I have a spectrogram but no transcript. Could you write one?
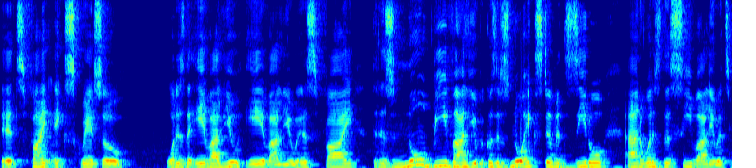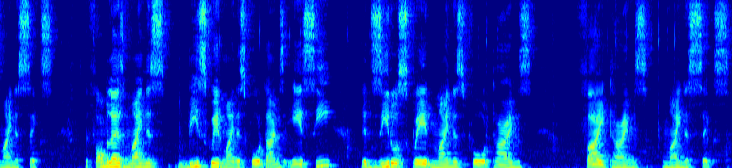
It's 5x squared. So what is the a value? a value is 5. There is no b value because there is no x term. It's 0. And what is the c value? It's minus 6. The formula is minus b squared minus 4 times ac. It's 0 squared minus 4 times 5 times minus 6.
